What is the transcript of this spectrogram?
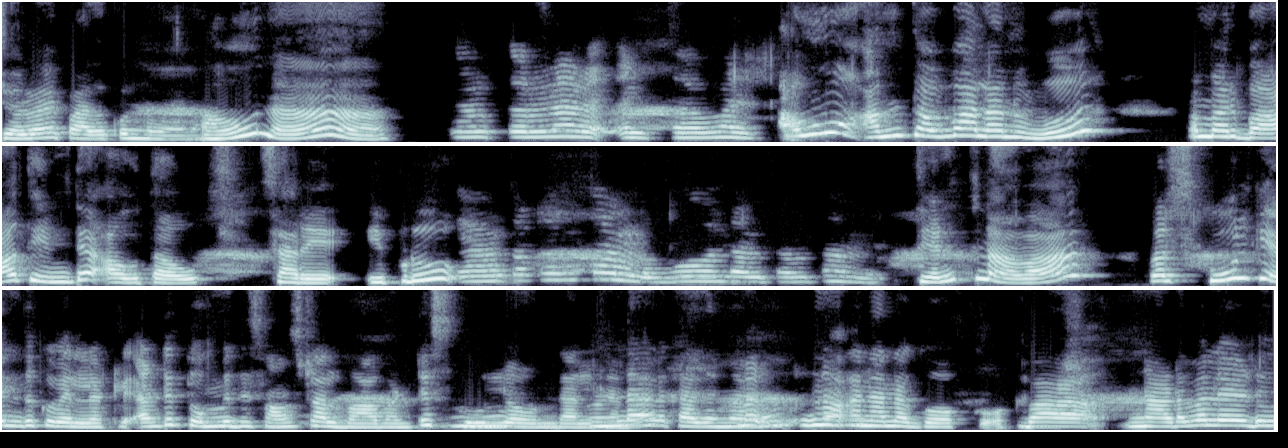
జూలై పదకొండు మేడం. అవునా? అమ్మో అంత అవ్వాలా నువ్వు? మరి బాగా తింటే అవుతావు. సరే ఇప్పుడు తింటున్నావా? మరి స్కూల్కి ఎందుకు వెళ్ళట్లే? అంటే తొమ్మిది సంవత్సరాల బాబు అంటే స్కూల్లో ఉండాలి కదా. ఉండాలి కదా నడవలేడు.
